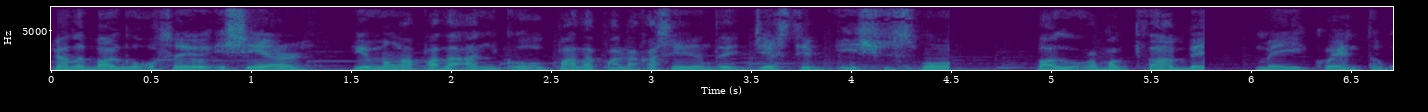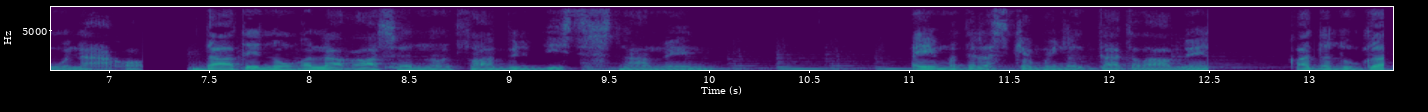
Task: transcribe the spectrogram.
Pero bago ko sa iyo i-share yung mga paraan ko para palakasin yung digestive issues mo bago ka mag-travel, may kwento muna ako. Dati nung kalakasan ng travel business namin, ay madalas kami nagtatravel. Kada lugar,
